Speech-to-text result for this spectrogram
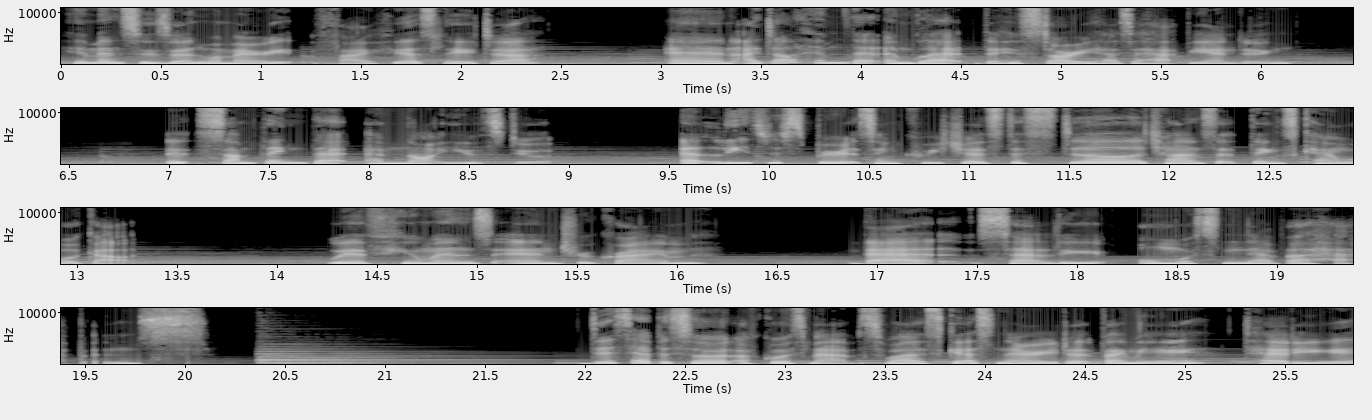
Him and Susan were married five years later, and I tell him that I'm glad that his story has a happy ending. It's something that I'm not used to. At least with spirits and creatures, there's still a chance that things can work out. With humans and true crime, that sadly almost never happens. This episode of Ghost Maps was guest narrated by me, Teddy,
